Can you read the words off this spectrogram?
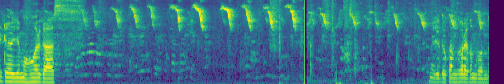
এটা ওই যে মহুয়ার গাছ। এই যে দোকানঘর এখন বন্ধ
